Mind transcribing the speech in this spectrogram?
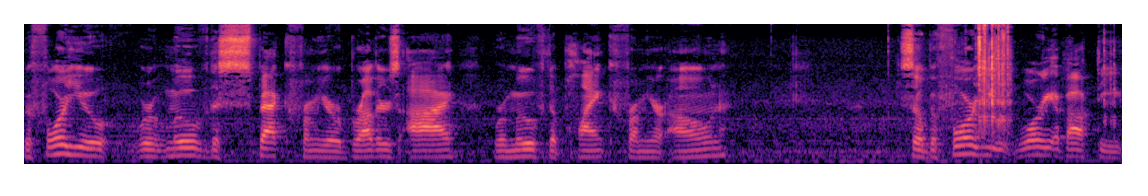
Before you remove the speck from your brother's eye, remove the plank from your own. So before you worry about the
